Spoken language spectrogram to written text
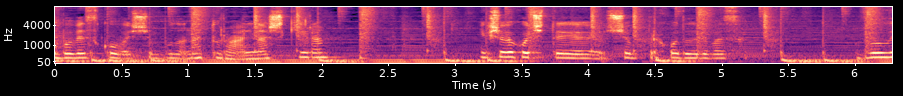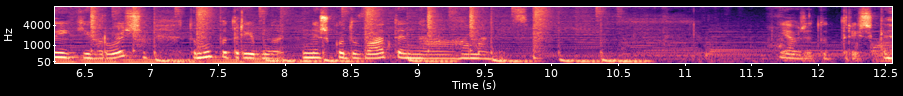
Обов'язково, щоб була натуральна шкіра. Якщо ви хочете, щоб приходили до вас великі гроші, тому потрібно не шкодувати на гаманець. Я вже тут трішки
